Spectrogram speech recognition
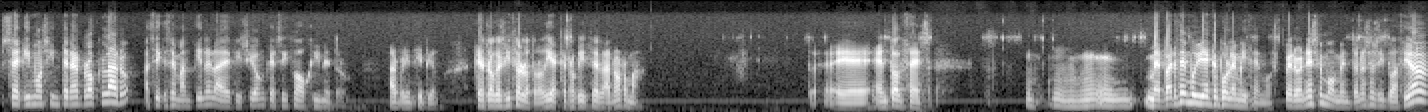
seguimos sin tenerlo claro, así que se mantiene la decisión que se hizo a ojímetro al principio, que es lo que se hizo el otro día, que es lo que dice la norma. Eh, entonces, mm, me parece muy bien que polemicemos, pero en ese momento, en esa situación,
